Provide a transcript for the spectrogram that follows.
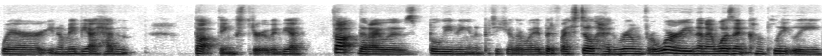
where you know maybe i hadn't thought things through maybe i thought that i was believing in a particular way but if i still had room for worry then i wasn't completely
